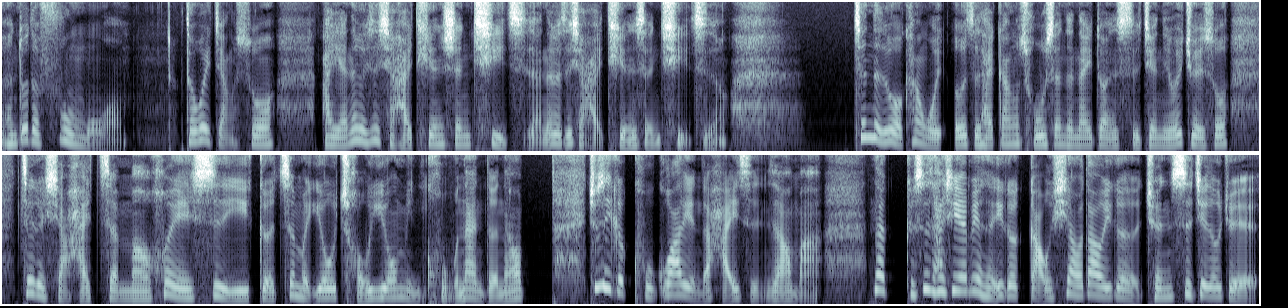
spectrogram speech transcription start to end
很多的父母。都会讲说：“哎呀，那个是小孩天生气质啊，那个是小孩天生气质啊。”真的，如果看我儿子才刚出生的那一段时间，你会觉得说，这个小孩怎么会是一个这么忧愁、忧民、苦难的，然后就是一个苦瓜脸的孩子，你知道吗？那可是他现在变成一个搞笑到一个全世界都觉得。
